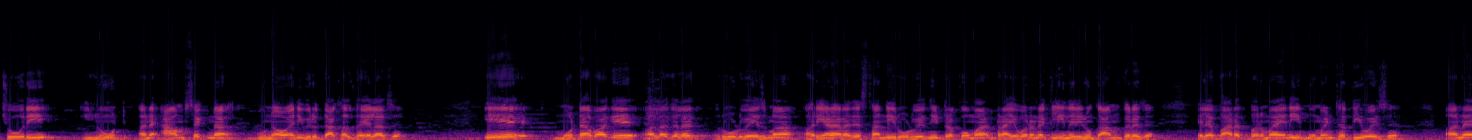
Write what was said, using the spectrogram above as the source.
ચોરી, લૂંટ અને આર્મ્સ એક્ટના ગુનાઓ એની વિરુદ્ધ દાખલ થયેલા છે. એ મોટા ભાગે અલગ અલગ રોડવેઝમાં, હરિયાણા, રાજસ્થાનની રોડવેઝની ટ્રકોમાં ડ્રાઈવર અને ક્લીનરીનું કામ કરે છે. એટલે ભારતભરમાં એની મુવમેન્ટ થતી હોય છે અને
